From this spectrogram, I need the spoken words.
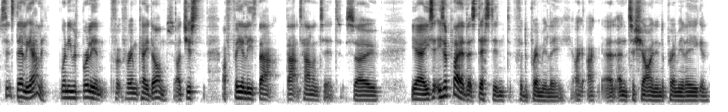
since Dele Alli when he was brilliant for, for MK Dons. I just I feel he's that that talented. So yeah, he's he's a player that's destined for the Premier League I, I, and to shine in the Premier League. And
